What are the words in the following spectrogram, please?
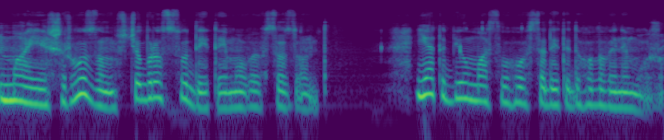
Маєш розум, щоб розсудити, мовив Созонт. Я тобі ума свого всадити до голови не можу.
